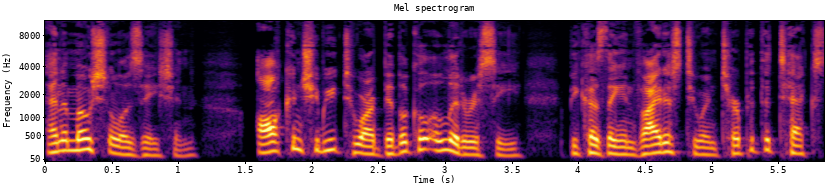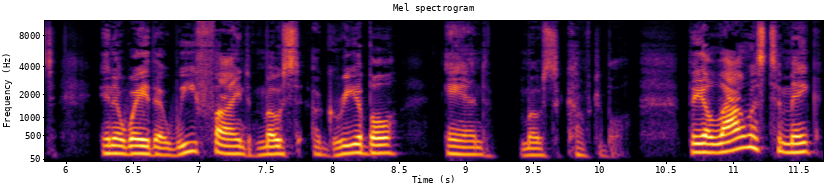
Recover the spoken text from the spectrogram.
and emotionalization, all contribute to our biblical illiteracy because they invite us to interpret the text in a way that we find most agreeable and most comfortable. They allow us to make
